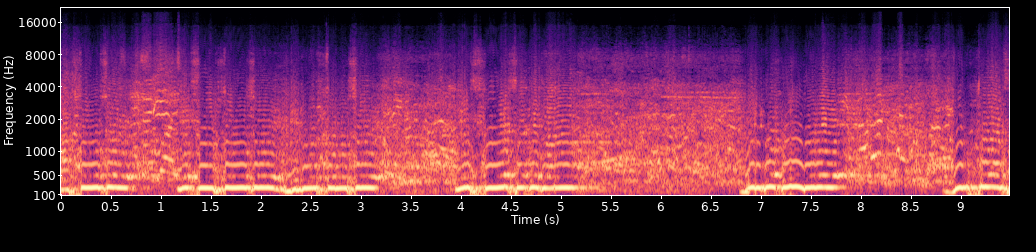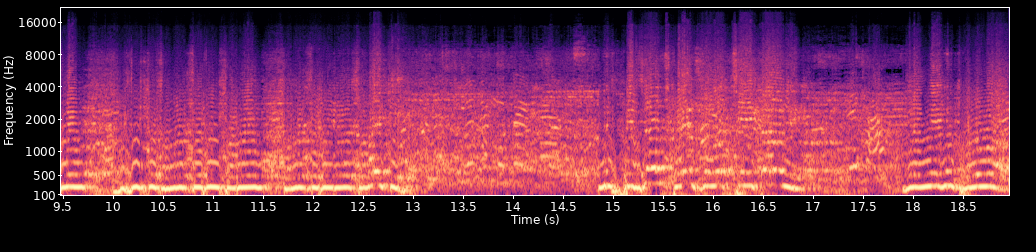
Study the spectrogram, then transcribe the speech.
মাস্টারমশাই এই মাস্টারমশাই, হেডমাস্টারমশাই, এই স্কুলের সাথে যারা দীর্ঘদিন ধরে যুক্ত আছেন বিশিষ্ট সমাজসেবী সবাই সমাজসেবীরা সবাইকে। স্পেশাল থ্যাংকস জানাচ্ছি এই কারণে যে আমি একজন খেলোয়াড়।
